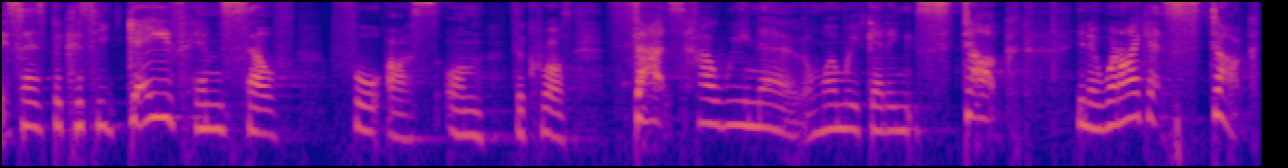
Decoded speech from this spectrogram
It says because he gave himself for us on the cross. That's how we know. And when we're getting stuck, you know, when I get stuck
